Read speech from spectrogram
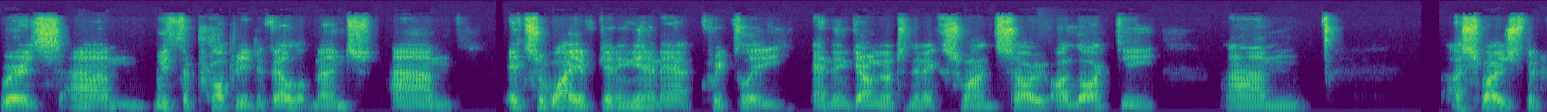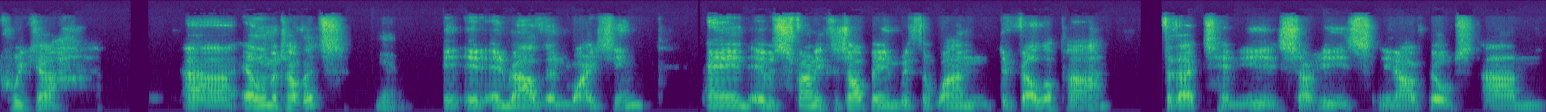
Whereas um, with the property development, um, it's a way of getting in and out quickly and then going on to the next one. So I like the, um, I suppose, the quicker uh, element of it. Yeah. It, it, and rather than waiting. And it was funny because I've been with the one developer for that 10 years. So he's, you know, I've built um,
